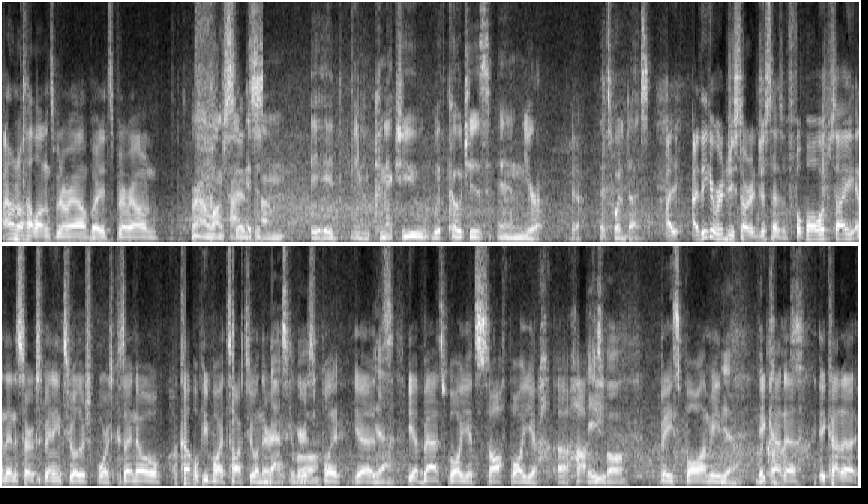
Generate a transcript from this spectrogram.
I don't know how long it's been around, but it's been around. Around a long time. Since- It's um, it, it you know connects you with coaches in Europe. Yeah. That's what it does. I, I think it originally started just as a football website, and then it started expanding to other sports. Because I know a couple people I talked to on there. Basketball. Play, yeah, it's, Yeah. you had basketball, you had softball, you had uh, hockey, Baseball. Baseball. I mean, Yeah, it kind of it kind of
